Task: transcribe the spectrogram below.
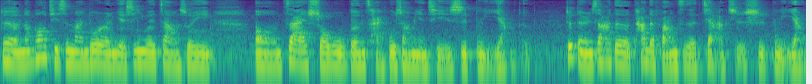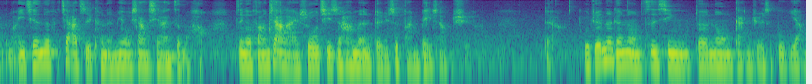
对，然后其实蛮多人也是因为这样，所以，嗯、在收入跟财富上面其实是不一样的，就等于是他的他的房子的价值是不一样的嘛。以前的价值可能没有像现在这么好，整个房价来说，其实他们等于是翻倍上去了。对啊，我觉得那个那种自信的那种感觉是不一样。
